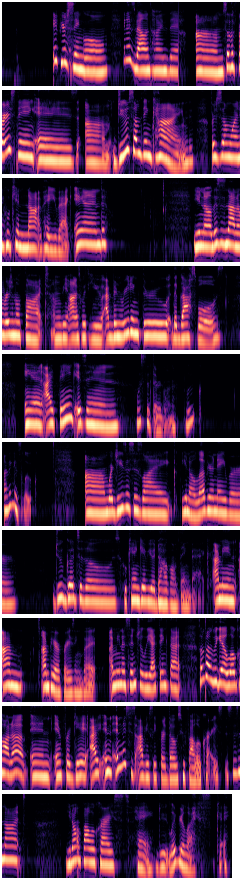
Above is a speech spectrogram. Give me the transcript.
if you're single and it's Valentine's Day. Um, so the first thing is um, do something kind for someone who cannot pay you back. And you know, this is not an original thought. I'm gonna be honest with you. I've been reading through the Gospels, and I think it's in what's the third one? Luke. I think it's Luke. Um, where Jesus is like, you know, love your neighbor, do good to those who can't give you a doggone thing back. I mean, I'm I'm paraphrasing, but I mean essentially I think that sometimes we get a little caught up and and forget I and, and this is obviously for those who follow Christ. This is not you don't follow Christ, hey, dude, live your life, okay?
